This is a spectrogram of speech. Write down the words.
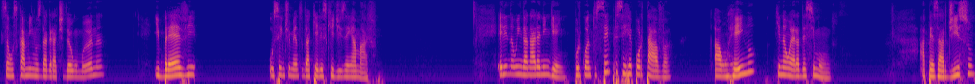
são os caminhos da gratidão humana e breve o sentimento daqueles que dizem amar ele não enganara ninguém, porquanto sempre se reportava a um reino que não era desse mundo. Apesar disso,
